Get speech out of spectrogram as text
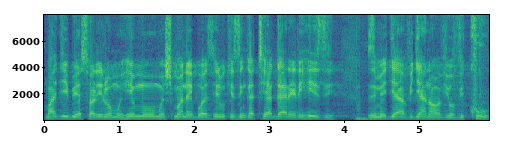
Majibu ya swali hilo muhimu, Mheshimiwa Naibu Waziri, ukizingatia galeri hizi zimejaa vijana wa vyuo vikuu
